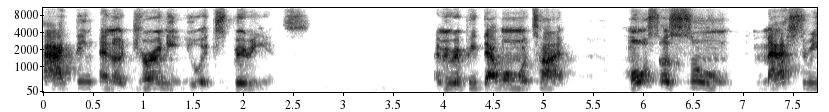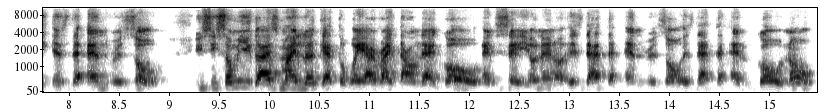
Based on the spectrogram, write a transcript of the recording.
acting, and a journey you experience. Let me repeat that one more time. Most assume mastery is the end result, you see, some of you guys might look at the way I write down that goal and say, yo, Neno, is that the end result? Is that the end goal? No.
